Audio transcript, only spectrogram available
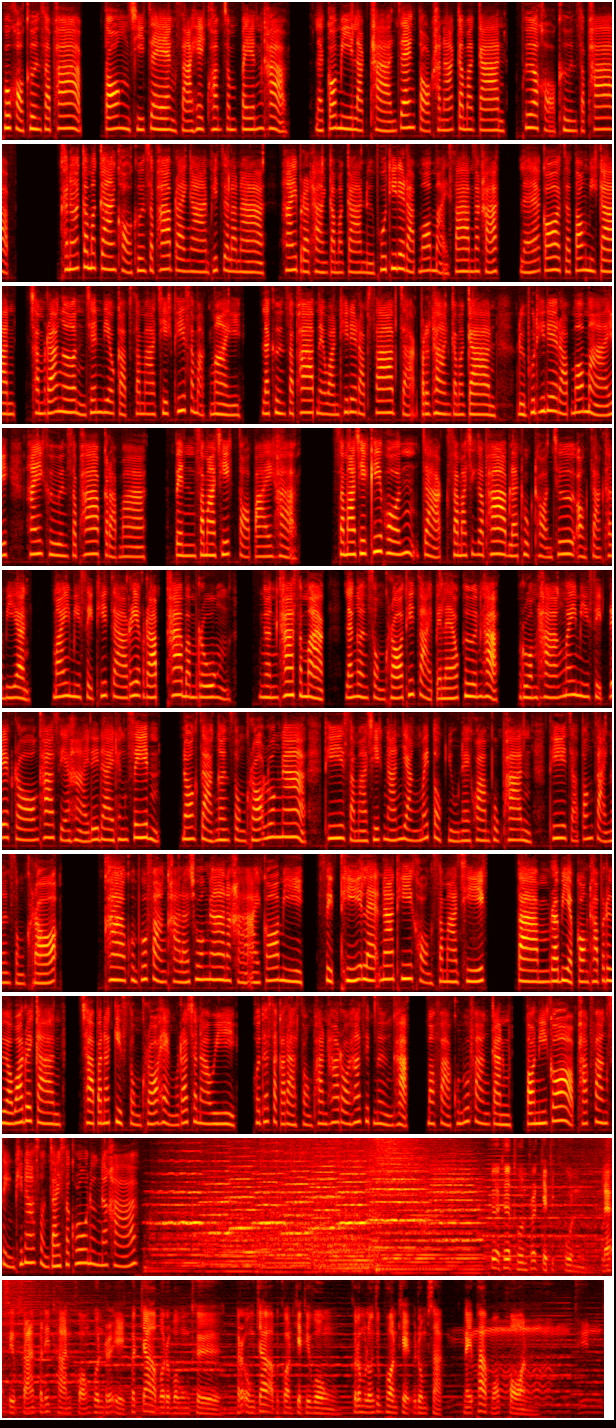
ผู้ขอคืนสภาพ ต้องชี้แจงสาเหตุความจำเป็นค่ะ และก็มีหลักฐานแจ้งต่อคณะกรรมการ เพื่อขอคืนสภาพ คณะกรรมการขอคืนสภาพรายงานพิจารณา ให้ประธานกรรมการหรือผู้ที่ได้รับมอบหมายทราบนะคะ และก็จะต้องมีการชำระเงิน เช่นเดียวกับสมาชิกที่สมัครใหม่ และคืนสภาพในวันที่ได้รับทราบจากประธานกรรมการ หรือผู้ที่ได้รับมอบหมาย ให้คืนสภาพกลับมา เป็นสมาชิกต่อไปค่ะ สมาชิกที่พ้นจากสมาชิกภาพและถูกถอนชื่อออกจากทะเบียน ไม่มีสิทธิ์ที่จะเรียกรับค่าบำรุง เงินค่าสมัคร และเงินสงเคราะห์ที่จ่ายไปแล้วคืนค่ะ รวมทั้งไม่มีสิทธิ์เรียกร้องค่าเสียหายใด ๆ ทั้งสิ้น นอกจากเงินสงเคราะห์ล่วงหน้า ที่สมาชิกนั้นยังไม่ตกอยู่ในความผูกพันที่จะต้องจ่ายเงินสงเคราะห์ ค่ะคุณผู้ฟังค่ะและช่วงหน้านะคะ ไอก็มีสิทธิและหน้าที่ของสมาชิก ตามระเบียบกองทัพเรือว่าด้วยการชาปนกิจสงเคราะห์แห่งราชนาวีพุทธศักราช 2551 ค่ะ มาฝากคุณผู้ฟังกัน ตอนนี้ก็พักฟังสิ่งที่น่าสนใจสักครู่หนึ่งนะคะเพื่อเทิดทูนพระเกียรติคุณ และสืบสารปณิธานของพลเรือเอกพระเจ้าบรมวงศ์เธอ พระองค์เจ้าอภิกรเกียรติวงศ์กรมหลวงจุฬาภรณ์เขตอุดมศักดิ์ในภาพหมอพร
